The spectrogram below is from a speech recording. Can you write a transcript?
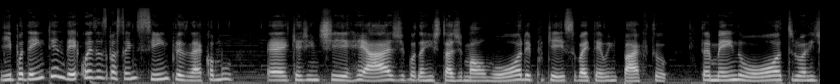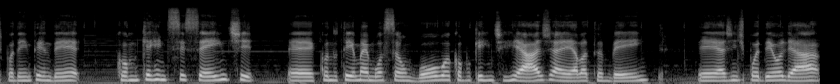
e poder entender coisas bastante simples, né? Como é, que a gente reage quando a gente está de mau humor e porque isso vai ter um impacto também no outro, a gente poder entender como que a gente se sente é, quando tem uma emoção boa, como que a gente reage a ela também, a gente poder olhar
